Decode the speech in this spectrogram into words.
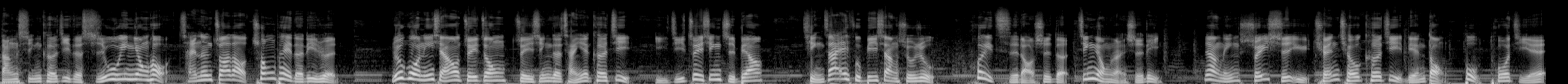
当新科技的实物应用后，才能抓到充沛的利润。如果你想要追踪最新的产业科技以及最新指标，请在 FB 上输入惠慈老师的金融软实力，让您随时与全球科技联动，不脱节。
